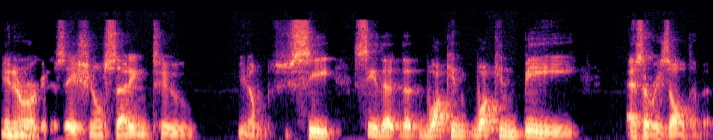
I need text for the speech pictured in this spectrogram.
in mm-hmm. an organizational setting to you know see see that the what can what can be as a result of it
